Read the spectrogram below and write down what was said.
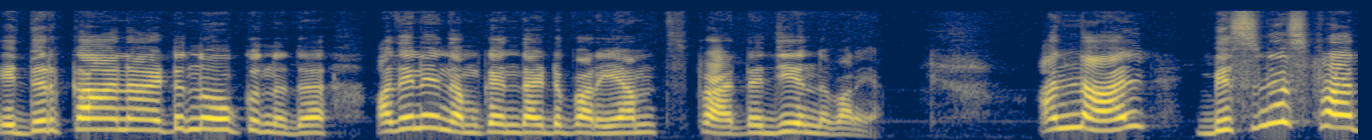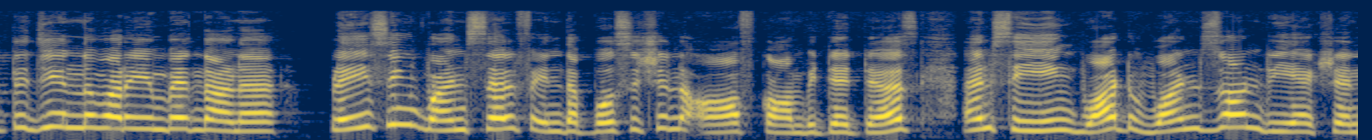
എതിർക്കാനായിട്ട് നോക്കുന്നത്? അതിനെ നമുക്ക് എന്തായിട്ട് പറയാം? സ്ട്രാറ്റജി എന്ന് പറയാം. എന്നാൽ ബിസിനസ് സ്ട്രാറ്റജി എന്ന് പറയുമ്പോൾ എന്താണ്? Placing oneself in the position of competitors and seeing what one's own reaction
